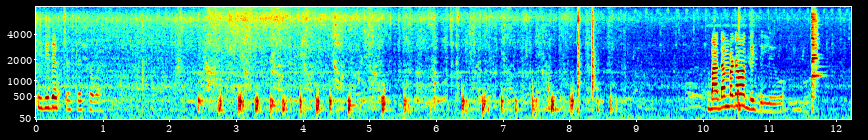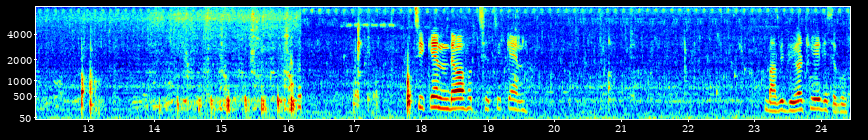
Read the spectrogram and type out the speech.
টিভি দেখতেছে সবাই। বাদাম বাটা অর্ধেক দিলে চিকেন দেওয়া হচ্ছে, চিকেন। ভাবি দুইয়া ঠুয়ে দিছে গোস।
